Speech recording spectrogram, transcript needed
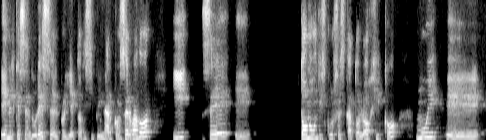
en el que se endurece el proyecto disciplinar conservador y se eh, toma un discurso escatológico muy eh,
